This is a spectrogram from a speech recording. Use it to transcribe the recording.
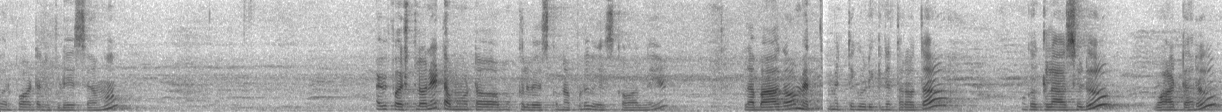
పొరపాటును ఇప్పుడు వేసాము. అవి ఫస్ట్లోనే టమాటా ముక్కలు వేసుకున్నప్పుడు వేసుకోవాలి. అలా బాగా మెత్త మెత్తగా ఉడికిన తర్వాత ఒక గ్లాసుడు వాటరు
